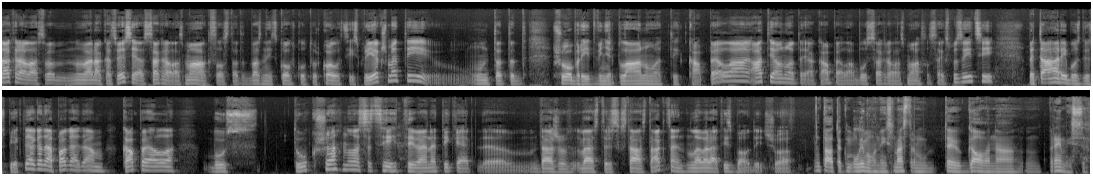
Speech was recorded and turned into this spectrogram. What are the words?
sakrālās, nu, vairākās versijās sakrālās mākslas, tātad baznīcas koks kultūra kolekcijas priekšmetī, un tad, tad šobrīd viņi ir plānoti kapelā, atjaunotajā kapelā būs sakrālās mākslas ekspozīcija, bet tā arī būs 25. gadā. Pagaidām kapela būs tukša nosacīti, vai ne tikai ar dažu vēsturisku stāstu akcentu, nu, lai varētu izbaudīt šo Nu, tā tā limonijas mestram te ir galvenā premisa.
